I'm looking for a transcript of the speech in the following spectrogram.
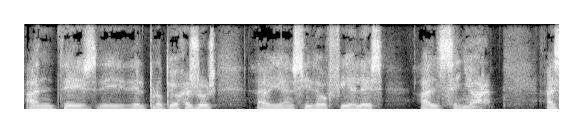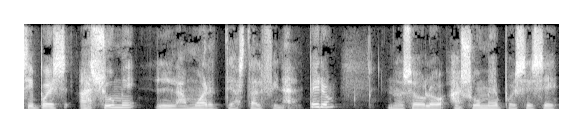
antes del propio Jesús habían sido fieles al Señor. Así pues, asume la muerte hasta el final. Pero no solo asume pues ese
